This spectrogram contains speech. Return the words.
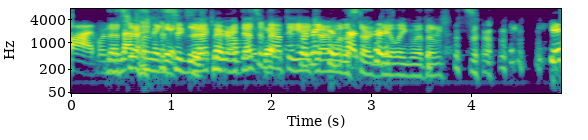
five. When that's that's, right. when they That's get cute. exactly Then right. That's about the age I want to start dealing with them. So, Yeah,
